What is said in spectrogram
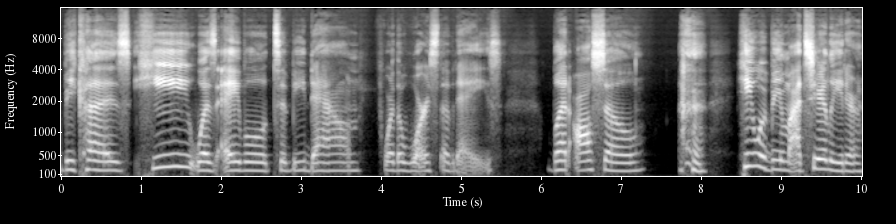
because he was able to be down for the worst of days, but also he would be my cheerleader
